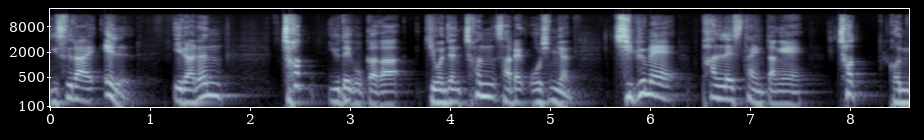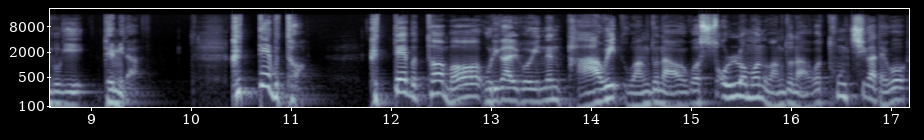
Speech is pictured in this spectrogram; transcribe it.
이스라엘이라는 첫 유대 국가가 기원전 1450년 지금의 팔레스타인 땅의 첫 건국이 됩니다. 그때부터 그때부터 뭐 우리가 알고 있는 다윗 왕도 나오고 솔로몬 왕도 나오고 통치가 되고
